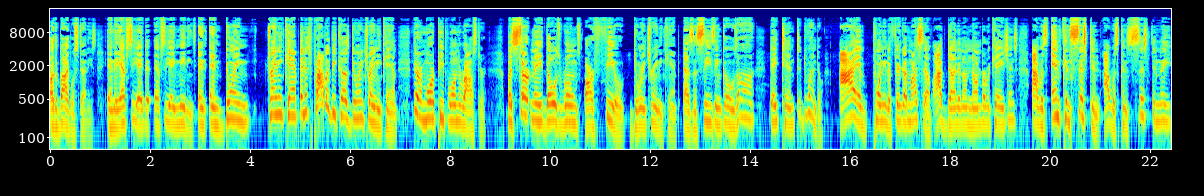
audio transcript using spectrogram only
are the Bible studies and the FCA the FCA meetings and and during training camp and it's probably because during training camp there are more people on the roster. But certainly those rooms are filled during training camp. As the season goes on, they tend to dwindle. I am pointing the finger at myself. I've done it on a number of occasions. I was inconsistent. I was consistently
